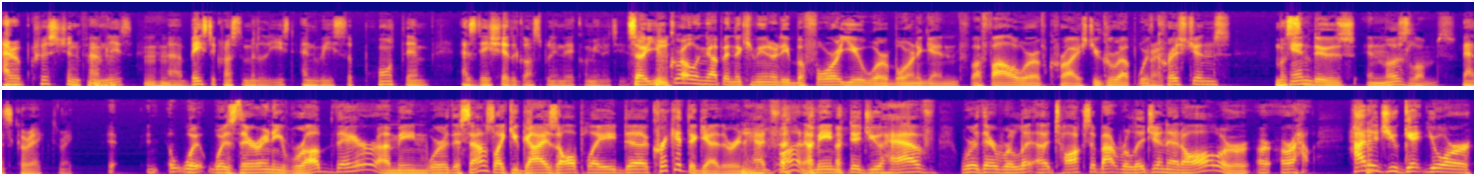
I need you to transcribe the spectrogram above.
Arab Christian families mhm. Uh, based across the Middle East and we support them as they share the gospel in their communities. So you growing up in the community before you were born again, a follower of Christ, you grew up with Right. Christians, Muslim. Hindus, and Muslims. That's correct, right? Was there any rub there? I mean, where this sounds like you guys all played uh, cricket together and had fun. I mean, did you have were there reli- uh, talks about religion at all, or or, or how how did you get your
